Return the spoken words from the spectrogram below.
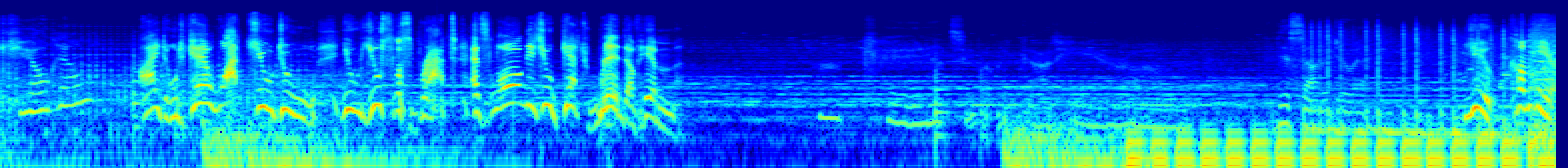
kill him? I don't care what you do, you useless brat, as long as you get rid of him. Okay, let's see what we got here. This ought to do it. You, come here.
